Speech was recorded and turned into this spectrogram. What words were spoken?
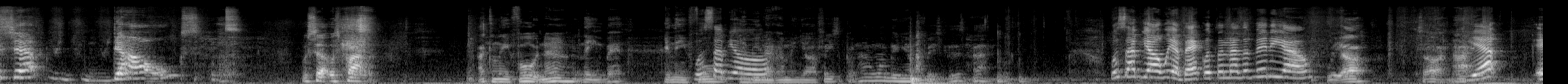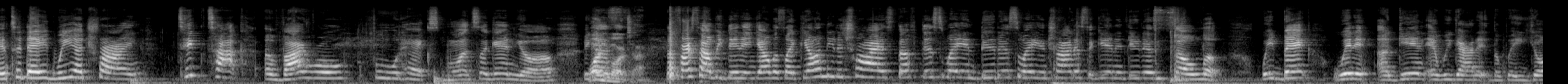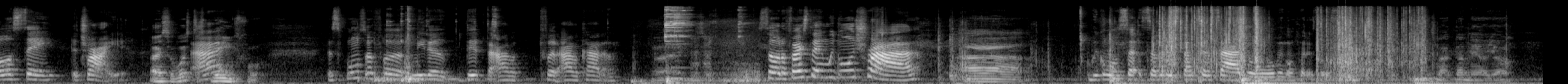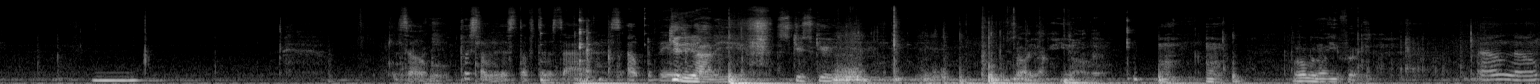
Hey, what's up, dogs? What's up? What's poppin'? I can lean forward now, lean back, and lean What's forward. up, y'all? Like, I'm in y'all face, but I don't want to be in y'all face because it's hot. What's up, y'all? We are back with another video. We are. Sorry, I'm hot. Yep. And today we are trying TikTok viral food hacks once again, y'all. One more time. The first time we did it, y'all was like, y'all need to try stuff this way and do this way and try this again and do this. So look, we back with it again and we got it the way y'all say to try it. All right, so what's the All right. spoons for? The spoons are for me to dip the avo- for the avocado. All right. So the first thing we're gonna try, Uh, we're gonna set some of this stuff to the side, y'all. We're gonna put it to the side. it's my thumbnail, y'all. So push some of this stuff to the side. It's out the bed. Get it out of here. Skid, skid. Sorry, y'all can hear all that. Mm, mm. What are we gonna eat first? I don't know.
